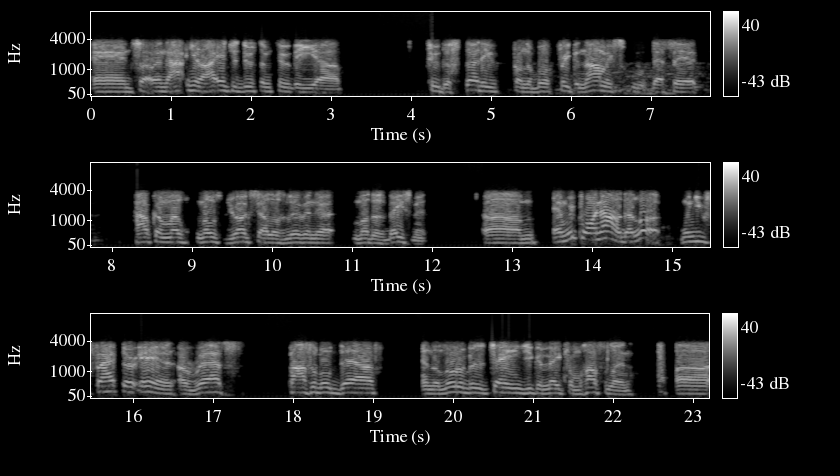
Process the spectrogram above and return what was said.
and so and I you know I introduced them to the uh, to the study from the book Freakonomics that said how come most, most drug sellers live in their mother's basement. Um, and we point out that look, when you factor in arrests, possible death, and the little bit of change you can make from hustling, uh,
